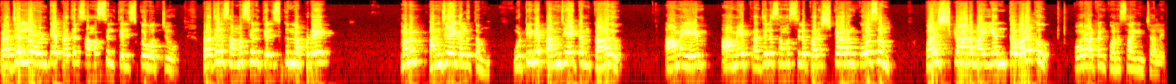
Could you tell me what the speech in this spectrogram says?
ప్రజల్లో ఉంటే ప్రజల సమస్యలు తెలుసుకోవచ్చు. ప్రజల సమస్యలు తెలుసుకున్నప్పుడే మనం పని చేయగలుగుతాం. ఉట్టినే పని చేయటం కాదు. ఆమె ఏం ఆమె ప్రజల సమస్యల పరిష్కారం కోసం పరిష్కారం అయ్యేంత వరకు పోరాటం కొనసాగించాలి.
